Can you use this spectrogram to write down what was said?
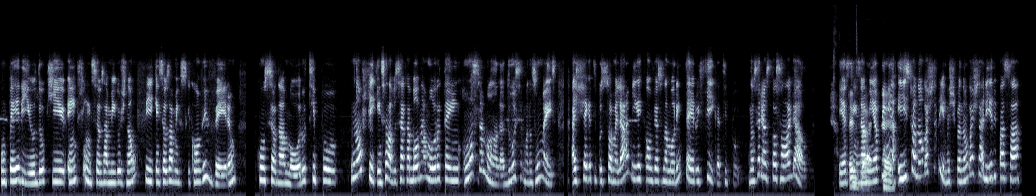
um período que, enfim, seus amigos não fiquem, seus amigos que conviveram com o seu namoro, tipo, não fiquem, sei lá, você acabou o namoro tem uma semana, duas semanas, um mês. Aí chega, tipo, sua melhor amiga que conviveu seu namoro inteiro e fica, tipo, não seria uma situação legal. E assim, na Exato, minha opinião, isso eu não gostaria, mas tipo, eu não gostaria de passar,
